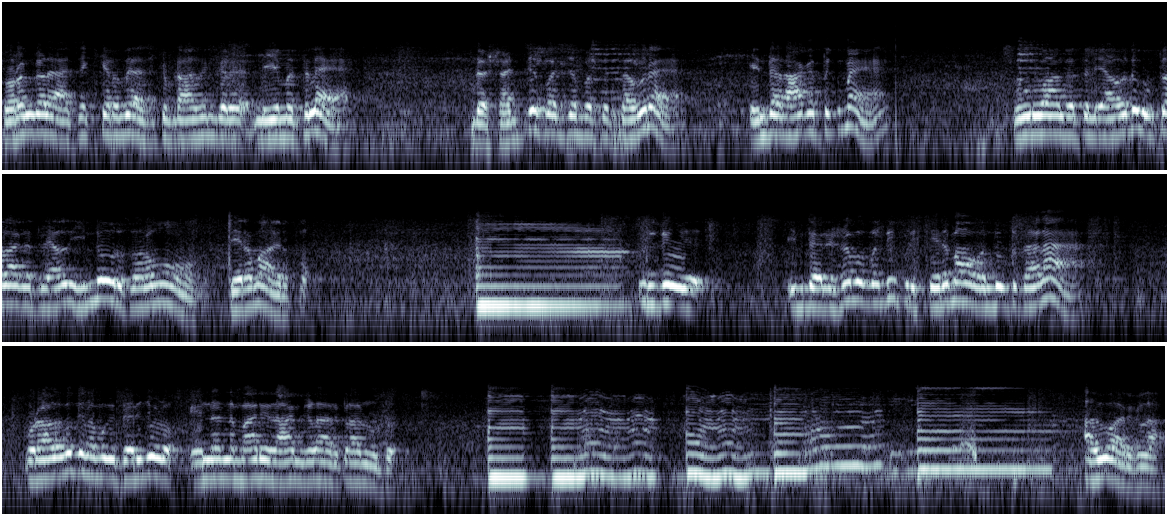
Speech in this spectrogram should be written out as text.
சுரங்களை அசைக்கிறது அசைக்கப்படாதுங்கிற நியமத்துல இந்த ஷட்ஜ பஞ்சமத்தை தவிர எந்த ராகத்துக்குமே பூர்வாங்கத்திலேயாவது உத்தராங்கத்திலேயாவது இன்னொரு சுரமும் ஸ்திரமாக இருக்கும். இது இந்த ரிஷபம் வந்து இப்படி ஸ்திரமாக வந்துவிட்டுதானா ஒரு அளவுக்கு நமக்கு தெரிஞ்சுவிடும் என்னென்ன மாதிரி ராகங்களா இருக்கலாம்னு அதுவா இருக்கலாம்.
